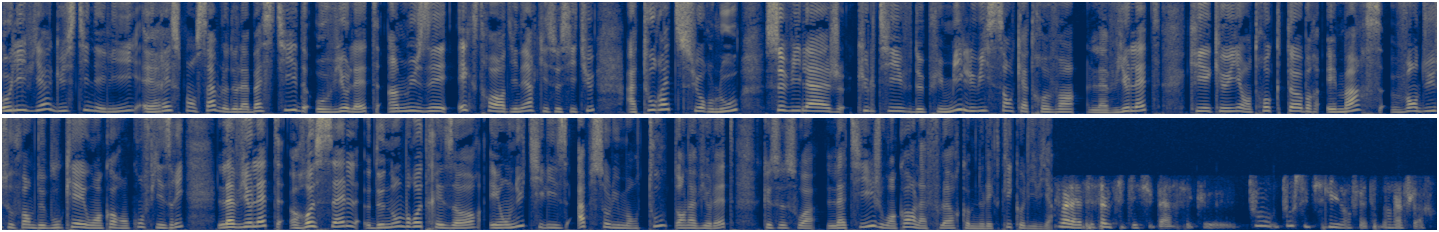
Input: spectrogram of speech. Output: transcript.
Olivia Gustinelli est responsable de la Bastide aux Violettes, un musée extraordinaire qui se situe à Tourette-sur-Loup. Ce village cultive depuis 1880 la violette, qui est cueillie entre octobre et mars, vendue sous forme de bouquet ou encore en confiserie. La violette recèle de nombreux trésors et on utilise absolument tout dans la violette, que ce soit la tige ou encore la fleur, comme nous l'explique Olivia. Voilà, c'est ça aussi qui est super, c'est que tout s'utilise en fait dans la fleur.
